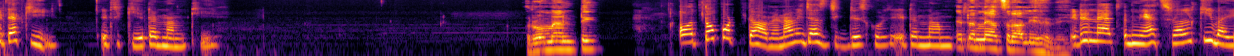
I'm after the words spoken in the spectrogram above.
এটা কি? এটা কি? এটার নাম কি? রোমান্টিক অত পড়তে হবে না আমি জাস্ট জিজ্ঞেস করছি এটার নাম এটা ন্যাচারালি হবে। এটা ন্যাচারাল কি ভাই?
